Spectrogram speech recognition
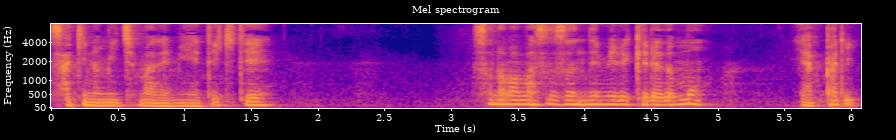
先の道まで見えてきて、そのまま進んでみるけれども、やっぱり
